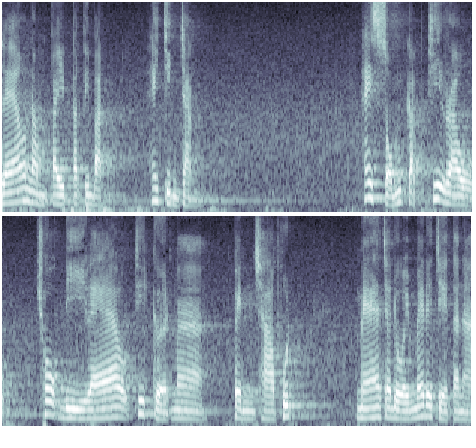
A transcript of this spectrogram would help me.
แล้วนำไปปฏิบัติให้จริงจังให้สมกับที่เรา โชคดีแล้วที่เกิดมาเป็นชาวพุทธ แม้จะโดยไม่ได้เจตนา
